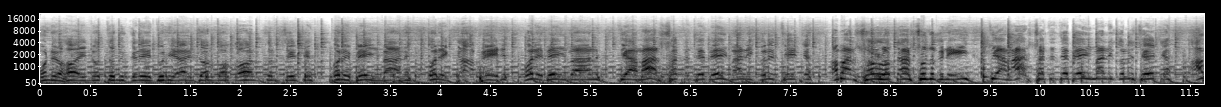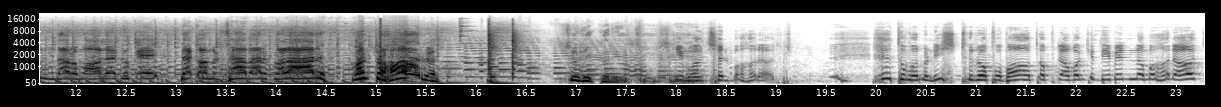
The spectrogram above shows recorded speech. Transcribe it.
মনে হয় নতুন করে দুনিয়ায় জন্মগ্রহণ করছিস। ওরে বেইমান ওরে কাফের, ওরে বেইমান তুই আমার সাথে যে বেইমানি করেছিস, আমার সরলতার সুযোগ নেই। তুই আমার সাথে যে বেইমানি করেছিস, আমদার মহলে ঢুকে বেগম সাহাবার গলার কণ্ঠহর চুরি করেছিস। কি বলছেন মহারাজ? বড় নিষ্ঠুর অপবাদ আপনি আমাকে দেবেন না, মহারাজ।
